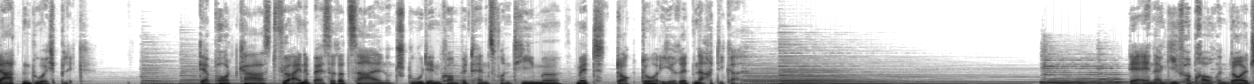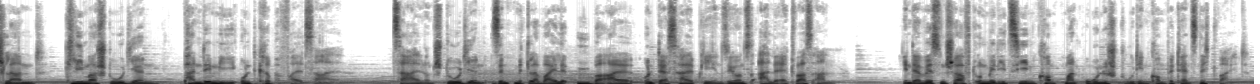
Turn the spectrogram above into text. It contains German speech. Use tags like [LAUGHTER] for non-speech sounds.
Datendurchblick. Der Podcast für eine bessere Zahlen- und Studienkompetenz von Thieme mit Dr. Irit Nachtigall. Der Energieverbrauch in Deutschland, Klimastudien, Pandemie- und Grippefallzahlen. Zahlen und Studien sind mittlerweile überall und deshalb gehen sie uns alle etwas an. In der Wissenschaft und Medizin kommt man ohne Studienkompetenz nicht weit.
